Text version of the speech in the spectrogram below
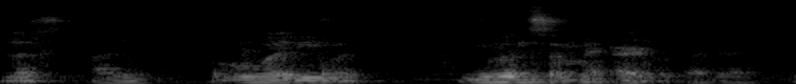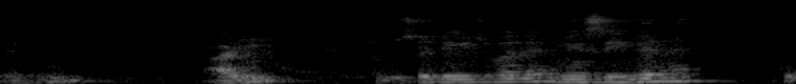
plus I तो वो वेरिएबल इवन सम में ऐड होता जाए। यदि आई टू से डिविजिबल है मीन्स इवन है तो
